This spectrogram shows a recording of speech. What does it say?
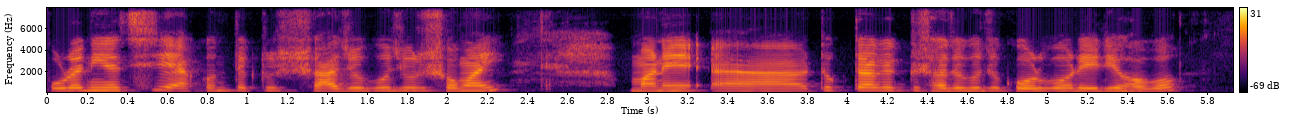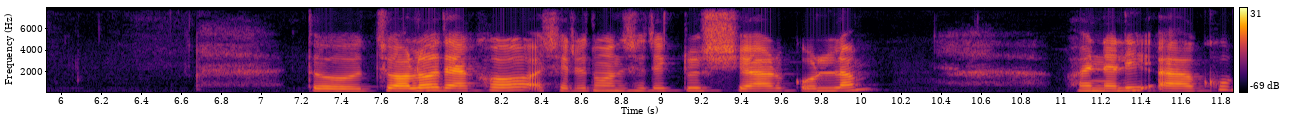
পরে নিয়েছি, এখন তো একটু সাজুগুজুর সময়। মানে টুকটাক একটু সাজুগুজু করব রেডি হব। তো চলো দেখো, সেটা তোমাদের সাথে একটু শেয়ার করলাম। ফাইনালি খুব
